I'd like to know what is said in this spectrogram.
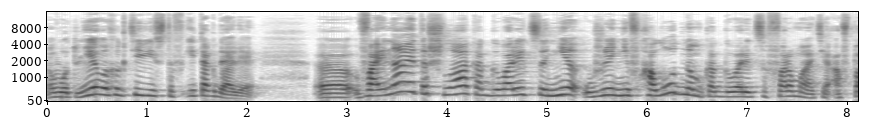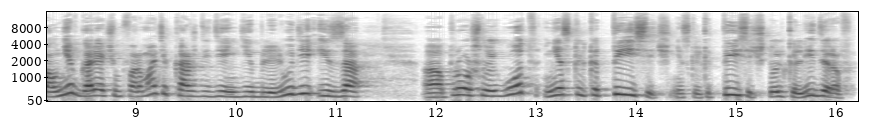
вот, левых активистов и так далее – Э, война эта шла, как говорится, не, уже не в холодном, как говорится, формате, а вполне в горячем формате. Каждый день гибли люди. И за э, прошлый год несколько тысяч, несколько тысяч только лидеров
